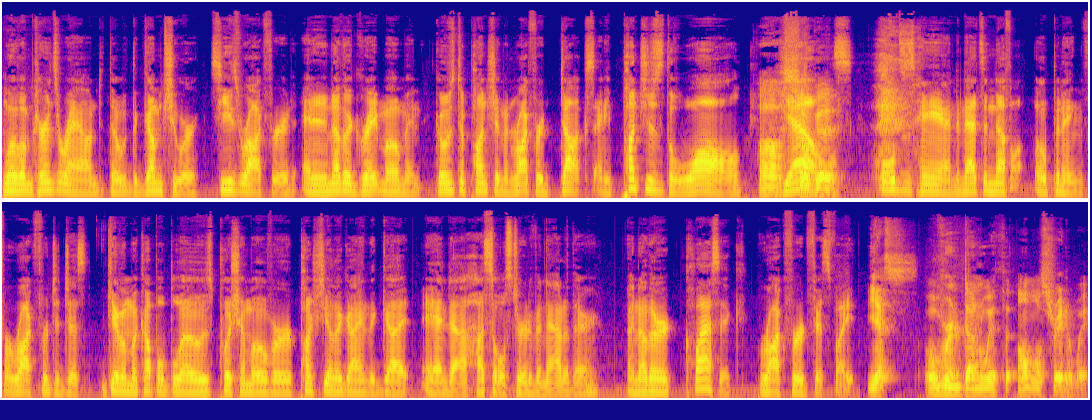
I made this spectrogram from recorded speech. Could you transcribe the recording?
One of them turns around, the, the gum chewer, sees Rockford, and in another great moment, goes to punch him, and Rockford ducks, and he punches the wall, Oh, so yells, good. holds his hand, and that's enough opening for Rockford to just give him a couple blows, push him over, punch the other guy in the gut, and uh, hustle Sturtevant out of there. Another classic Rockford fistfight. Yes, over and done with almost straight away.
